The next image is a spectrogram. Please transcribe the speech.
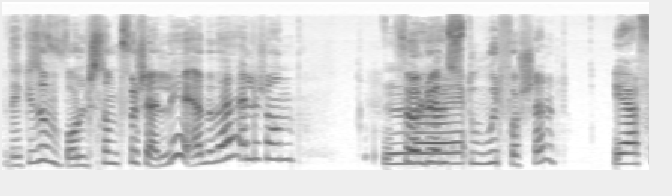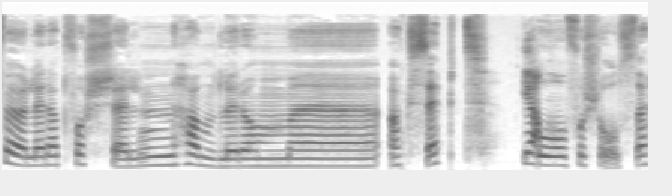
Men det er ikke så voldsomt forskjellig, er det det? Eller sånn Føler du en stor forskjell? Jeg føler at forskjellen handler om eh, aksept Ja. og forståelse.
